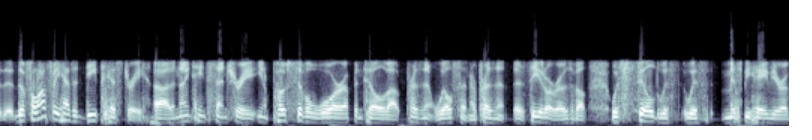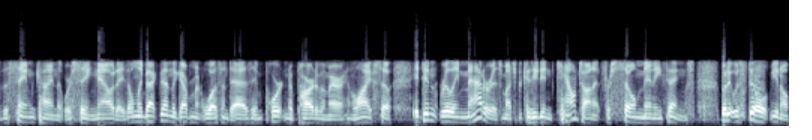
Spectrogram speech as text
the philosophy has a deep history. Uh, the 19th century, you know, post Civil War up until about President Wilson or President uh, Theodore Roosevelt was filled with with misbehavior of the same kind that we're seeing nowadays. Only back then the government wasn't as important a part of American life, so it didn't really matter as much because you didn't count on it for so many things. But it was still, you know,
